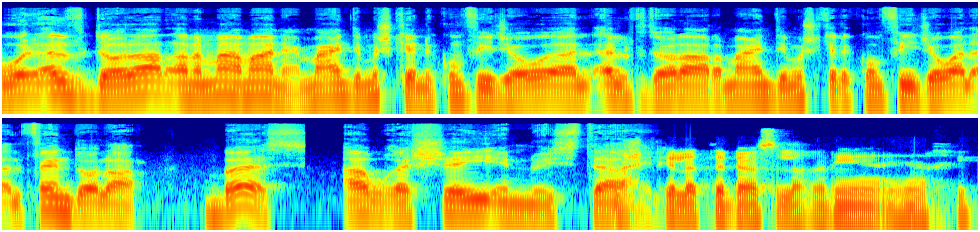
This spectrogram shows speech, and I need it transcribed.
هو ال 1000 دولار أنا ما مانع. ما عندي مشكلة يكون في جوال 1000 دولار ما عندي مشكلة يكون في جوال 2000 دولار. بس أبغى الشيء إنه يستاهل. مشكلة الناس الأغنياء يا أخي.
